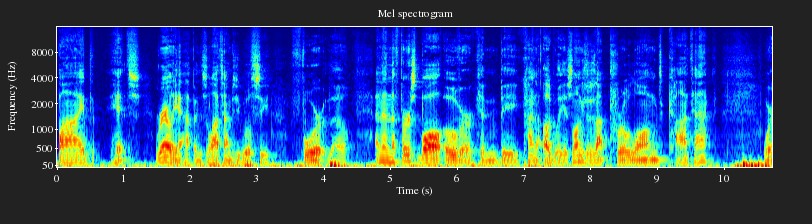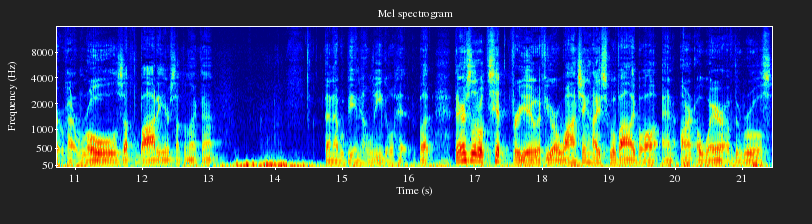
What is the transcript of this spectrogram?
five hits. Rarely happens. A lot of times you will see four, though. And then the first ball over can be kind of ugly as long as there's not prolonged contact. where it kind of rolls up the body or something like that, then that would be an illegal hit. But there's a little tip for you if you are watching high school volleyball and aren't aware of the rules.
